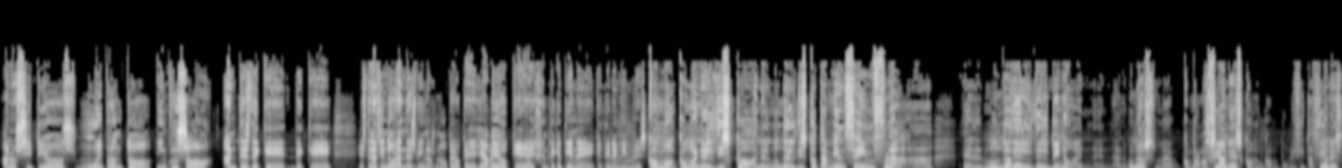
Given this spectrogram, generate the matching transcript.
a los sitios muy pronto, incluso antes de que de que estén haciendo grandes vinos, ¿no? Pero que ya veo que hay gente que tiene que tiene mimbres. Como, como en el disco, en el mundo del disco también se infla ah, el mundo del, del vino, en, en algunos eh, con promociones, con, con publicitaciones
